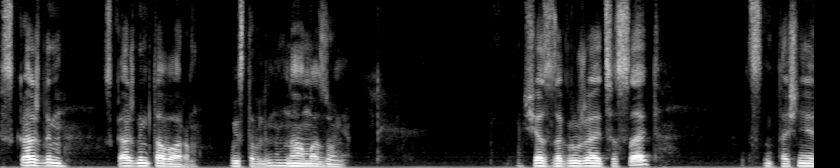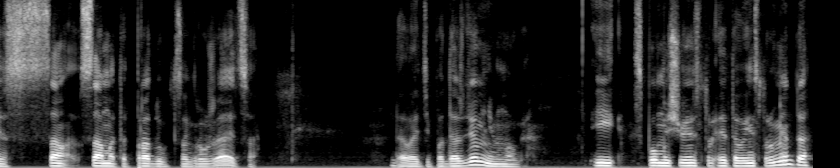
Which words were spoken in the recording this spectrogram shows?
с каждым, с каждым товаром, выставленным на Амазоне. Сейчас загружается сайт, точнее сам, сам этот продукт загружается. Давайте подождем немного. И с помощью инстру этого инструмента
